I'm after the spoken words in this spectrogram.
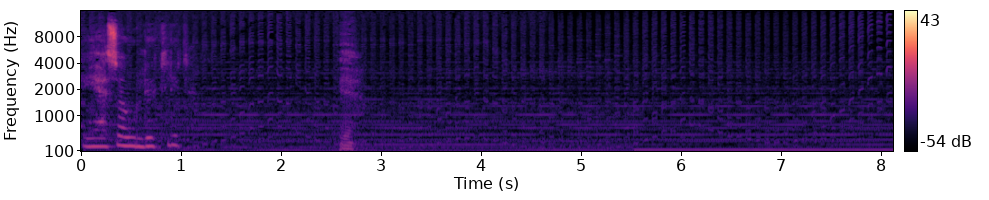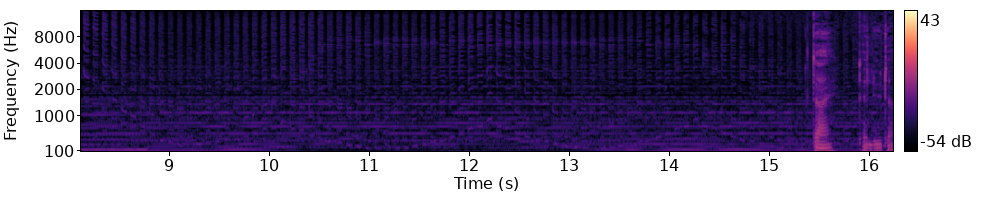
Det er så ulykkeligt. Ja. Dig, der lytter.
